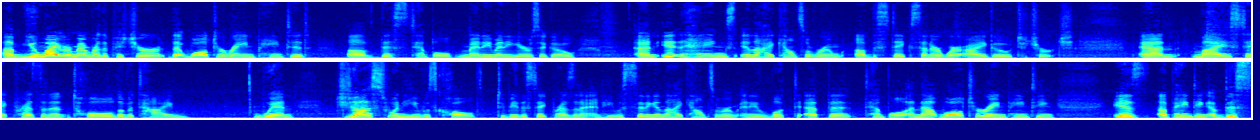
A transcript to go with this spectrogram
Um, you might remember the picture that Walter Rane painted of this temple many, many years ago. And it hangs in the High Council room of the Stake Center where I go to church. And my stake president told of a time when, just when he was called to be the stake president, and he was sitting in the High Council room and he looked at the temple, and that Walter Rane painting is a painting of this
